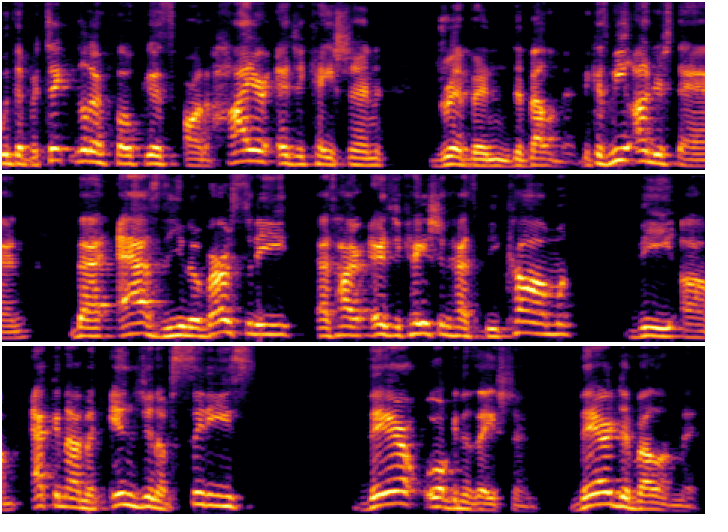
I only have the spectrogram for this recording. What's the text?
with a particular focus on higher education driven development. Because we understand that as the university, as higher education has become the um, economic engine of cities, their organization, their development,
